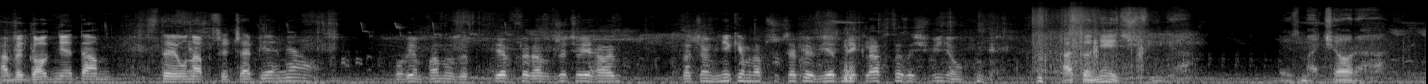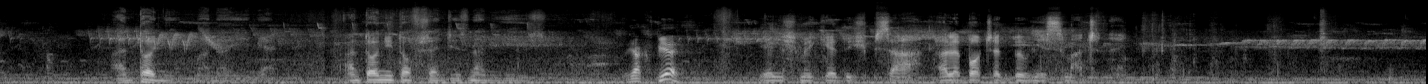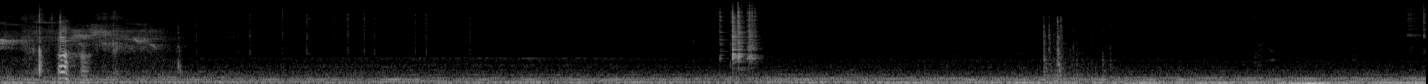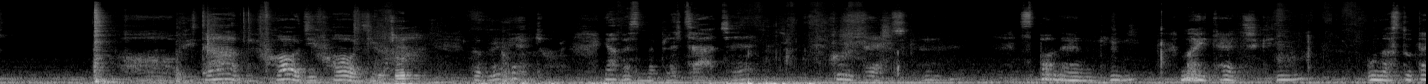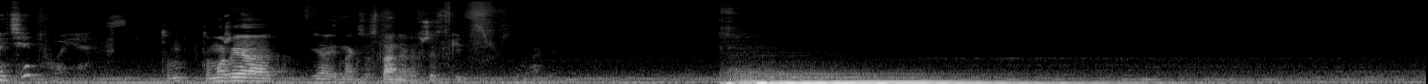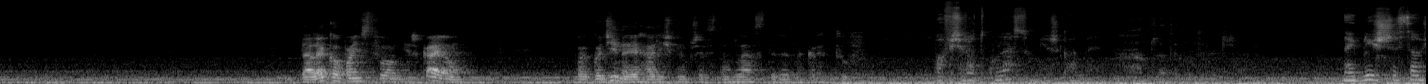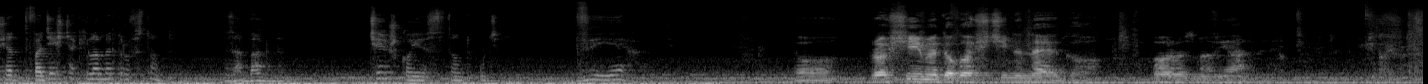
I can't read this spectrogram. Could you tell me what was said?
A wygodnie tam z tyłu na przyczepie miał. Powiem panu, że pierwszy raz w życiu jechałem zaciągnikiem na przyczepie w jednej klatce ze świnią. A to nie jest świnia. To jest maciora. Antoni ma na imię. Antoni to wszędzie z nami jeździ. Jak pies. Mieliśmy kiedyś psa, ale boczek był niesmaczny. O, witamy. Wchodzi, wchodzi. Wieczór. Dobry wieczór. Ja wezmę plecaczek, kurteczkę, spodenki, majteczki. U nas tutaj ciepło jest. To, to może ja, ja jednak zostanę we wszystkim. Daleko Państwo mieszkają. Godzinę jechaliśmy przez ten las, tyle zakrętów. Bo w środku lasu mieszkamy. Dlatego tyle drzew. Najbliższy sąsiad 20 kilometrów stąd. Za bagnem. Ciężko jest stąd uciec. Wyjechać. To prosimy do gościnnego. Porozmawiamy. Dziękuję bardzo.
